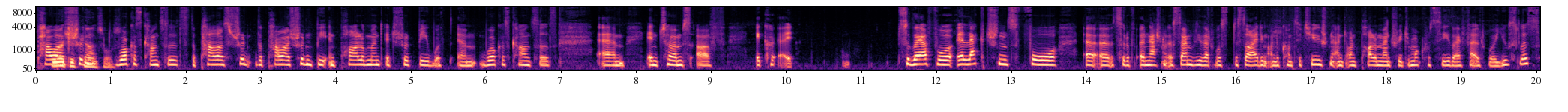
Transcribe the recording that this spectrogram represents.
power workers shouldn't councils. workers councils. The power should the power shouldn't be in parliament. It should be with um, workers councils um, in terms of so therefore elections for a, a, sort of a national assembly that was deciding on the constitution and on parliamentary democracy they felt were useless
